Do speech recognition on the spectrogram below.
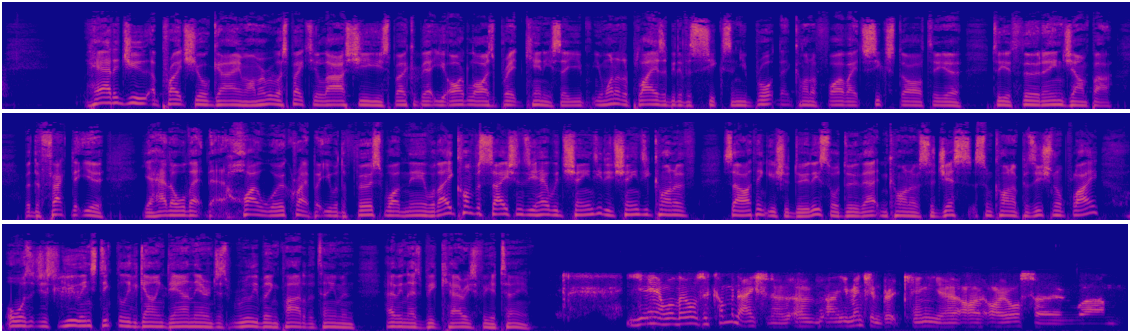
How did you approach your game? I remember I spoke to you last year. You spoke about you idolised Brett Kenny, so you, you wanted to play as a bit of a six, and you brought that kind of five eight six style to your to your thirteen jumper. But the fact that you you had all that, that high work rate, but you were the first one there, were they conversations you had with Sheensy? Did Sheensy kind of say, I think you should do this or do that and kind of suggest some kind of positional play? Or was it just you instinctively going down there and just really being part of the team and having those big carries for your team? Yeah, well, there was a combination of. of uh, you mentioned Brett Kenny. Uh, I, I also um,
